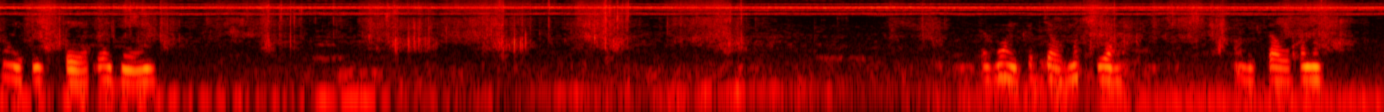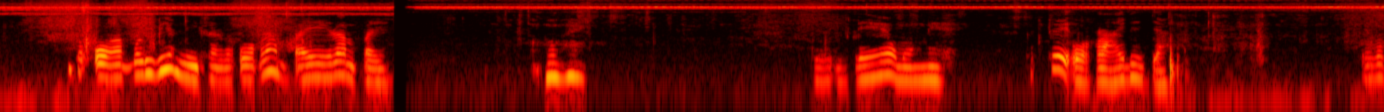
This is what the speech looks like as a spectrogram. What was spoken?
ห้อยเป็นแตกแล้วแหงแต่ห้อยก็เจ้ามาเคลียร์ห้อยเก่าเขาเนาะก็ออกบริเวณนี้ค่ะ ออกล่ามไปล่ามไปโอ้ย เจออีกแล้วมองนี่ก็เคยออกหลายด้วยจ้ะแต่ว่า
